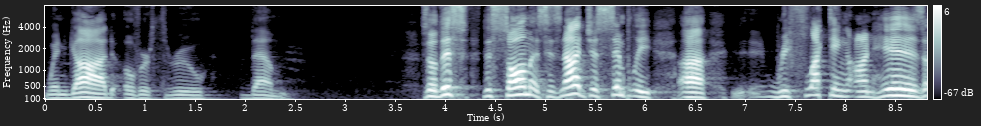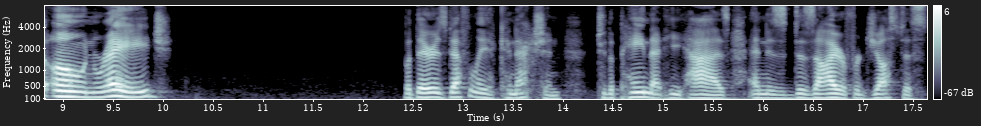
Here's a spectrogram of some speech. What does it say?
when God overthrew them. So, this, this psalmist is not just simply uh, reflecting on his own rage but there is definitely a connection to the pain that he has and his desire for justice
